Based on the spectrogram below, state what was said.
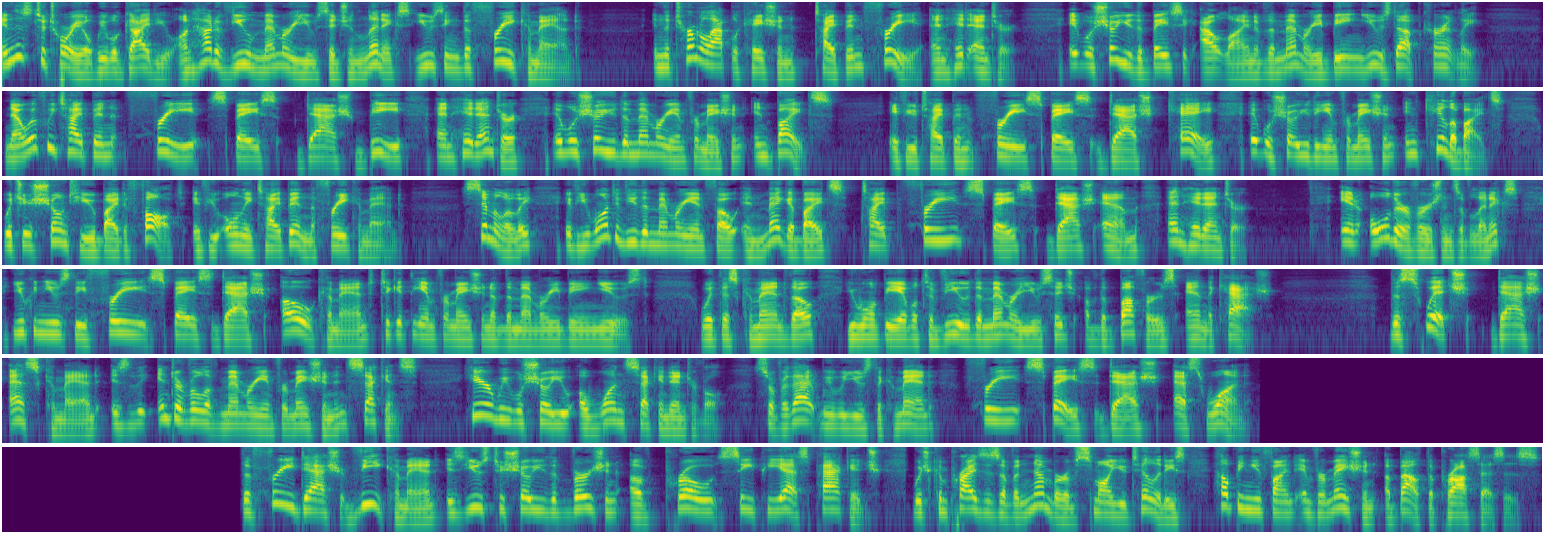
In this tutorial, we will guide you on how to view memory usage in Linux using the free command. In the terminal application, type in free and hit enter. It will show you the basic outline of the memory being used up currently. Now, if we type in free space dash b and hit enter, it will show you the memory information in bytes. If you type in free space dash k, it will show you the information in kilobytes, which is shown to you by default if you only type in the free command. Similarly, if you want to view the memory info in megabytes, type free space dash m and hit enter. In older versions of Linux, you can use the free space dash o command to get the information of the memory being used. With this command, though, you won't be able to view the memory usage of the buffers and the cache. The switch dash s command is the interval of memory information in seconds. Here we will show you a one second interval. So for that, we will use the command free space dash s1. The free-v command is used to show you the version of procps package, which comprises of a number of small utilities helping you find information about the processes.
